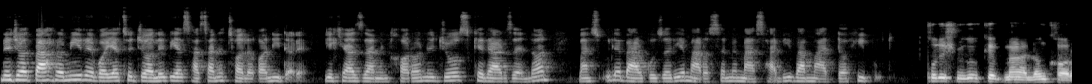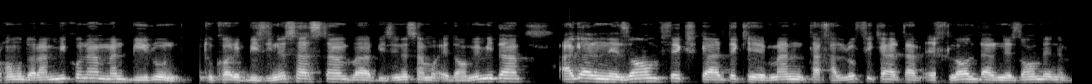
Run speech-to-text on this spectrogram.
نجات بهرامی روایت جالبی از حسن طالقانی داره. یکی از زمینخواران جز که در زندان مسئول برگزاری مراسم مذهبی و مداحی بود. خودش می‌گفت که من الان کارهامو دارم می‌کنم من بیرون تو کار business هستم و business هم ادامه میدم. اگر نظام فکر کرده که من تخلفی کردم اخلال در نظام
